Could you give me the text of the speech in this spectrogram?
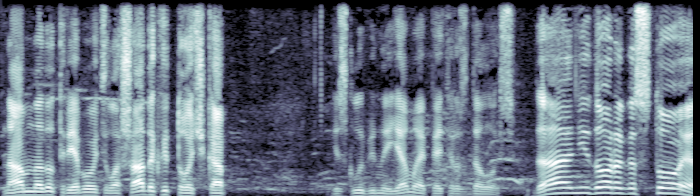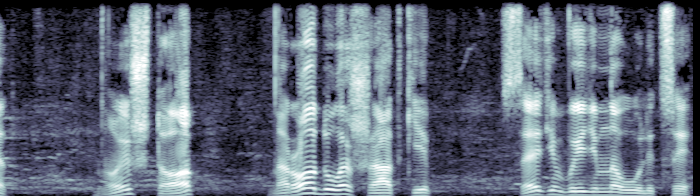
Нам надо требовать лошадок и точка. Из глубины ямы опять раздалось. Да, недорого стоят. Ну и что? Народу лошадки. С этим выйдем на улицы.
